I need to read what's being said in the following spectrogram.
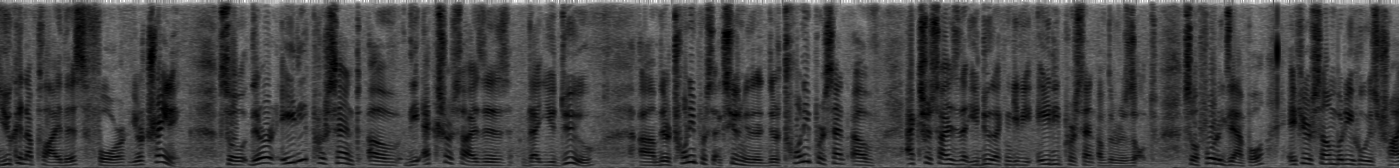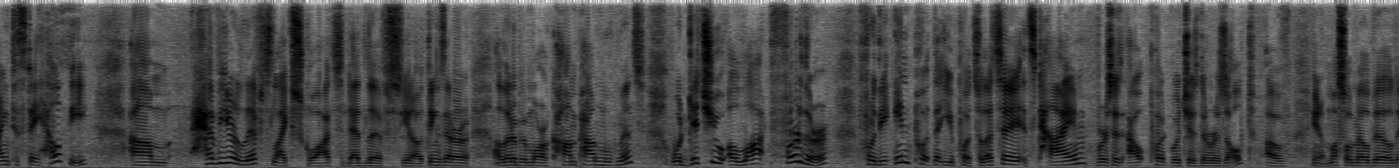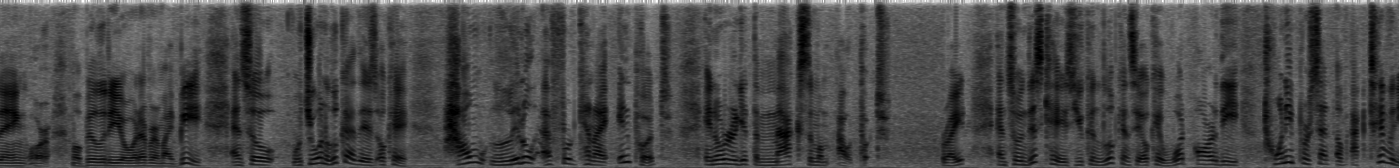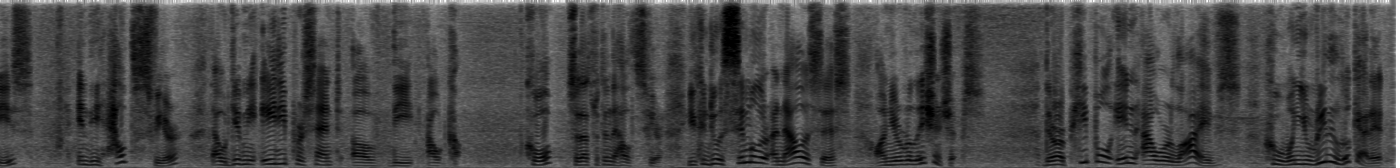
you can apply this for your training. So there are 80% of the exercises that you do. Um, there are 20%. Excuse me. There are 20% of exercises that you do that can give you 80% of the result. So, for example, if you're somebody who is trying to stay healthy, um, heavier lifts like squats, deadlifts, you know, things that are a little bit more compound movements would get you a lot further for the input that you put. So let's say it's time versus output, which is the result of, you know, muscle mill building or mobility or whatever it might be. And so what you want to look at is, okay, how little effort can I input in order to get the maximum output? right? And so in this case, you can look and say, okay, what are the 20% of activities in the health sphere that would give me 80% of the outcome? Cool. So that's within the health sphere. You can do a similar analysis on your relationships. There are people in our lives who, when you really look at it,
